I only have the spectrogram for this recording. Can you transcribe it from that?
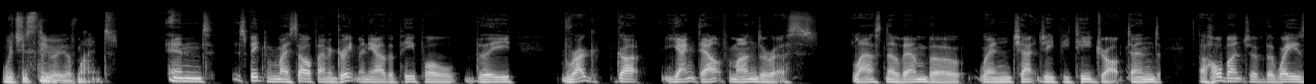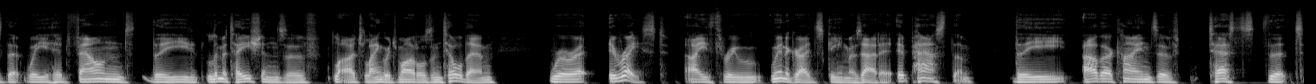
which is theory of mind. And speaking for myself and a great many other people, the rug got yanked out from under us last November when ChatGPT dropped. And a whole bunch of the ways that we had found the limitations of large language models until then were erased. I threw Winograd schemas at it. It passed them. The other kinds of tests that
